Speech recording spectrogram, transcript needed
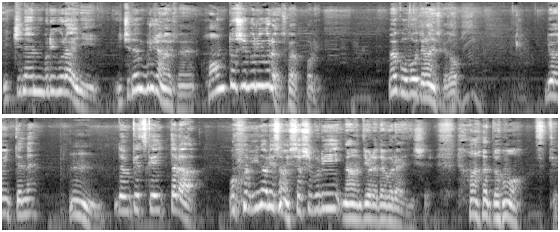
ー、1年ぶりぐらいに1年ぶりじゃないですね。半年ぶりぐらいですかやっぱり。よく覚えてないんですけど。病院行ってね。うん。で受付行ったら「おい稲荷さん久しぶり」なんて言われたぐらいにして「ああどうも」っつって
